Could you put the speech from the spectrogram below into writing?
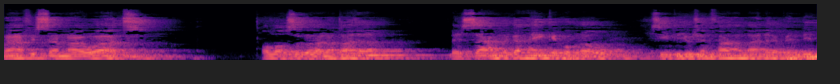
มาฟิสมาวาตอัลลอฮ์ سبحانه และ تعالى ได้สร้างและก็ให้แก่พวกเรา สิ่งที่อยู่ชั้นฟ้าทั้งหลายและก็แผ่นดิน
